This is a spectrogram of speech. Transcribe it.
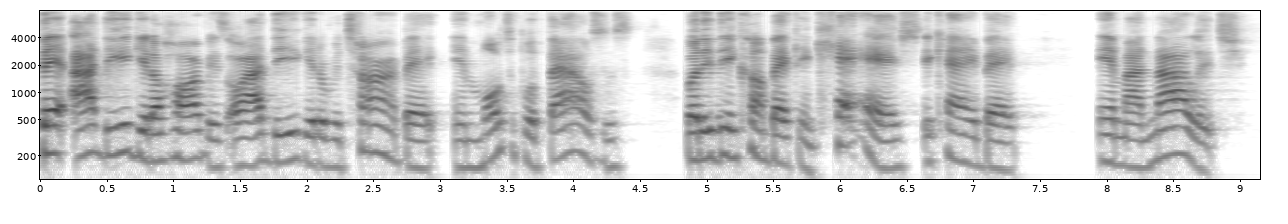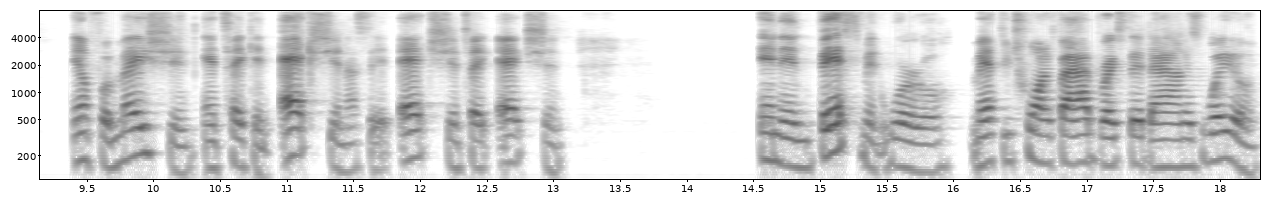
That I did get a harvest or I did get a return back in multiple thousands, but it didn't come back in cash. It came back in my knowledge, information, and taking action. I said action, take action in investment world. Matthew 25 breaks that down as well.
